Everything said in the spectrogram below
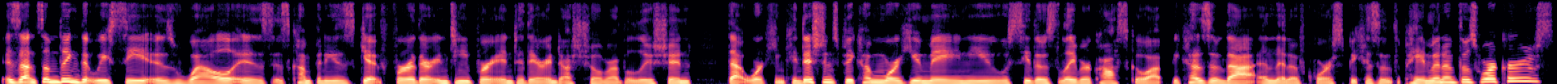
Is that something that we see as well? Is as companies get further and deeper into their industrial revolution, that working conditions become more humane. You see those labor costs go up because of that, and then of course because of the payment of those workers.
